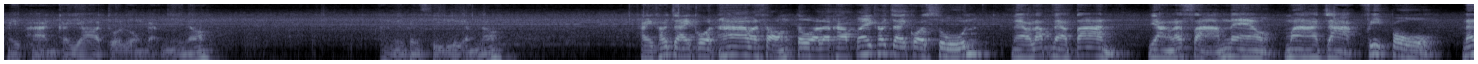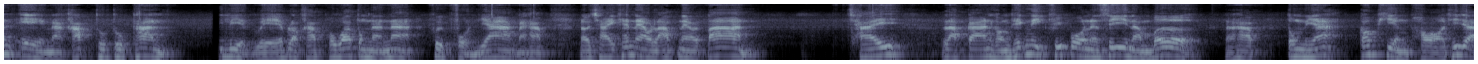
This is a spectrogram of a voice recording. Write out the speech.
ไม่ผ่านก็ย่อตัวลงแบบนี้เนาะอันนี้เป็นสีเหลืองเนาะ ใครเข้าใจกด 5 มา 2 ตัวแล้วครับ ไม่เข้าใจกด 0 แนวรับแนวต้าน อย่างละ 3 แนวมาจากฟิโป นั่นเองนะครับ ทุกๆทท่านเลียดเวฟหรอกครับ เพราะว่าตรงนั้นน่ะฝึกฝนยากนะครับ เราใช้แค่แนวรับแนวต้าน ใช้หลักการของเทคนิคฟิโบนัชชีนัมเบอร์นะครับ ตรงเนี้ยก็เพียงพอที่จะ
